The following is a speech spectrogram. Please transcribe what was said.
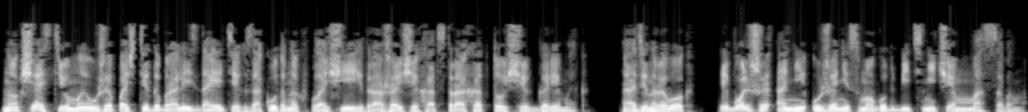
Но, к счастью, мы уже почти добрались до этих закутанных в плащи и дрожащих от страха тощих горемык. Один рывок, и больше они уже не смогут бить ничем массовым.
